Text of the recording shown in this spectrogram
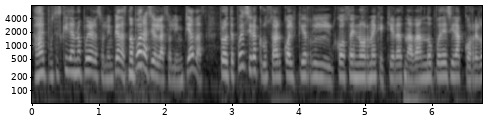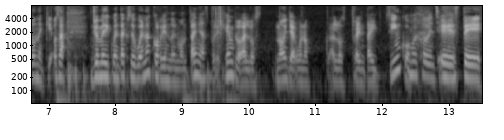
ay, pues es que ya no puedo ir a las Olimpiadas. No podrás ir a las Olimpiadas, pero te puedes ir a cruzar cualquier cosa enorme que quieras nadando, puedes ir a correr donde quieras. O sea, yo me di cuenta que soy buena corriendo en montañas, por ejemplo, a los, no, ya bueno, a los 35. Muy jovencito. Este,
